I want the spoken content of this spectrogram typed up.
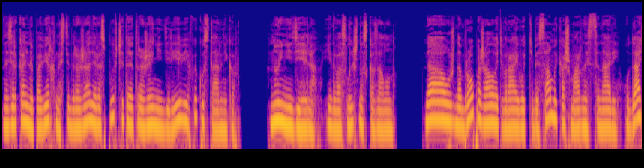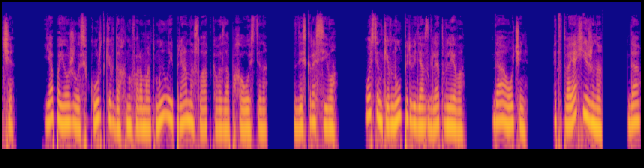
На зеркальной поверхности дрожали расплывчатые отражения деревьев и кустарников. «Ну и неделя», — едва слышно сказал он. «Да уж, добро пожаловать в рай, вот тебе самый кошмарный сценарий. Удачи!» Я поежилась в куртке, вдохнув аромат мыла и пряно-сладкого запаха Остина. «Здесь красиво». Остин кивнул, переведя взгляд влево. «Да, очень. Это твоя хижина?» «Да.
